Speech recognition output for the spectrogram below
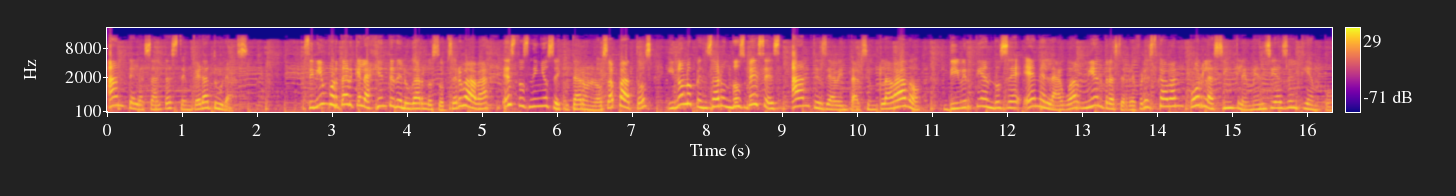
ante las altas temperaturas. Sin importar que la gente del lugar los observaba, estos niños se quitaron los zapatos y no lo pensaron dos veces antes de aventarse un clavado, divirtiéndose en el agua mientras se refrescaban por las inclemencias del tiempo.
